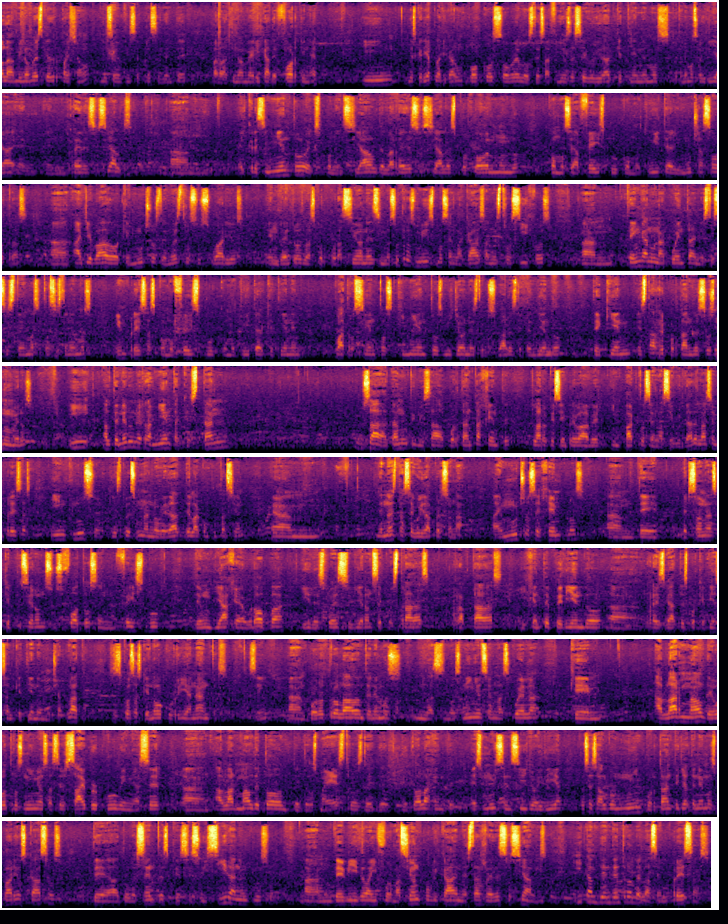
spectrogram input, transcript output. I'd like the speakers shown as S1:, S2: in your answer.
S1: Hola, mi nombre es Pedro Paixão, yo soy vicepresidente para Latinoamérica de Fortinet y les quería platicar un poco sobre los desafíos de seguridad que tenemos, que tenemos hoy día en, redes sociales. el crecimiento exponencial de las redes sociales por todo el mundo como sea Facebook, como Twitter y muchas otras, ah, ha llevado a que muchos de nuestros usuarios en, dentro de las corporaciones y nosotros mismos en la casa, nuestros hijos, tengan una cuenta en estos sistemas. Entonces tenemos empresas como Facebook, como Twitter, que tienen 400, 500 millones de usuarios dependiendo de quién está reportando esos números. Y al tener una herramienta que es tan usada, tan utilizada por tanta gente, claro que siempre va a haber impactos en la seguridad de las empresas e incluso, y esto es una novedad de la computación, em, de nuestra seguridad personal. Hay muchos ejemplos em, de personas que pusieron sus fotos en Facebook de un viaje a Europa y después se vieron secuestradas, raptadas y gente pidiendo ah, resgates porque piensan que tiene mucha plata. Esas cosas que no ocurrían antes. ¿sí? Ah, por otro lado, tenemos los niños en la escuela que hablar mal de otros niños, hacer cyberbullying, hacer, ah, hablar mal de, todo, de, los maestros, de, toda la gente, es muy sencillo hoy día. Entonces es algo muy importante. Ya tenemos varios casos de adolescentes que se suicidan incluso debido a información publicada en estas redes sociales. Y también dentro de las empresas,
